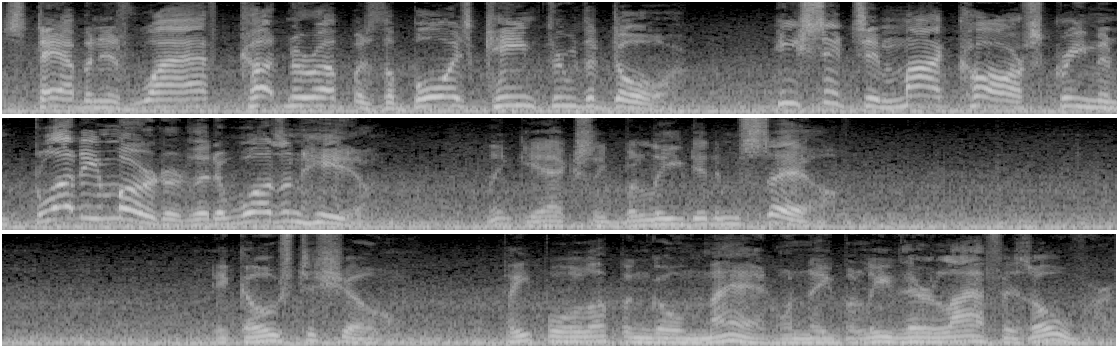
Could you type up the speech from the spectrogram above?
stabbing his wife, cutting her up as the boys came through the door. He sits in my car screaming bloody murder that it wasn't him. I think he actually believed it himself. It goes to show, people will up and go mad when they believe their life is over.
